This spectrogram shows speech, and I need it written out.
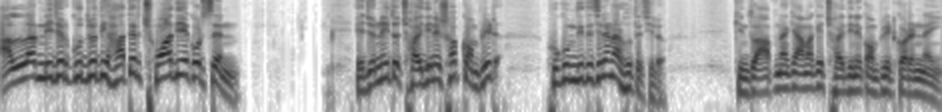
আল্লাহর নিজের কুদরতি হাতের ছোঁয়া দিয়ে করছেন। এজন্যই তো ছয় দিনে সব কমপ্লিট হুকুম দিতেছিলেন আর হতেছিল। কিন্তু আপনাকে আমাকে ছয় দিনে কমপ্লিট করেন নাই।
